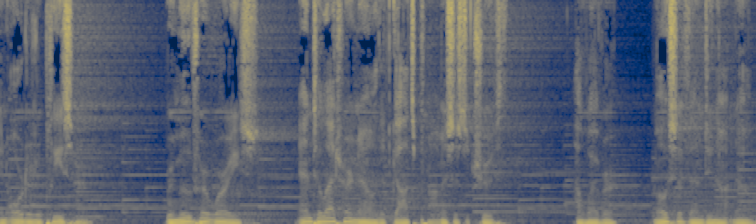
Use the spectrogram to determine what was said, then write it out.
in order to please her, remove her worries, and to let her know that God's promise is the truth. However, most of them do not know.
